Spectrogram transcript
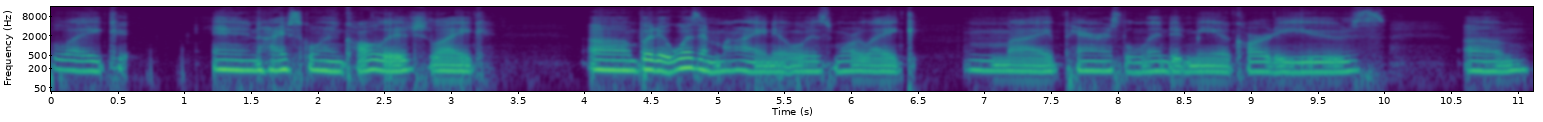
like in high school and college like um but it wasn't mine it was more like my parents lended me a car to use um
